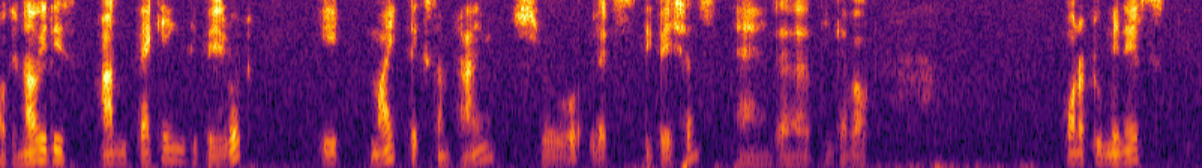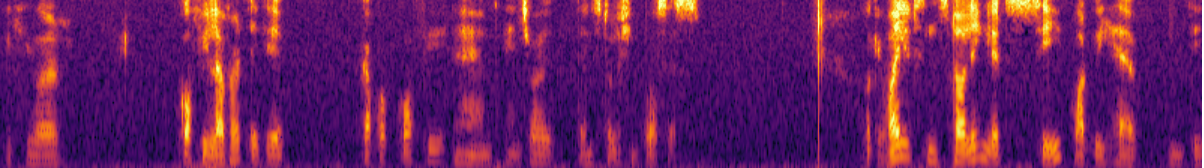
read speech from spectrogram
Okay now it is unpacking the payload. It might take some time so let's be patient and uh, think about one or two minutes if you are coffee lover take a cup of coffee and enjoy the installation process. Okay while it's installing let's see what we have in the,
